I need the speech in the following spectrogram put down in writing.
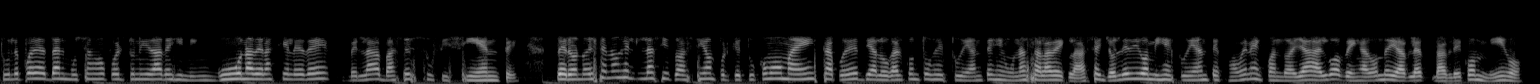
Tú le puedes dar muchas oportunidades y ninguna de las que le des, ¿verdad? Va a ser suficiente. Pero no esa no es la situación, porque tú como maestra puedes dialogar con tus estudiantes en una sala de clase. Yo le digo a mis estudiantes jóvenes, cuando haya algo, ven a donde y hable, hable conmigo.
